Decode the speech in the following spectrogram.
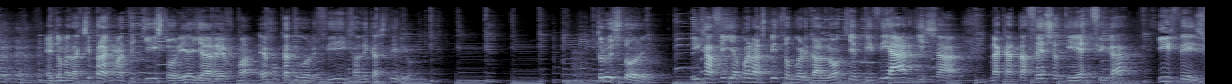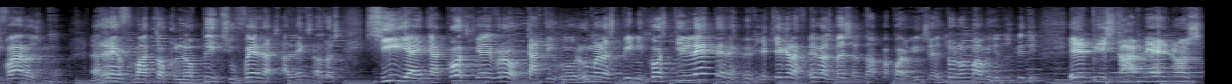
Εν τω μεταξύ, πραγματική ιστορία για ρεύμα. Έχω κατηγορηθεί, είχα δικαστήριο. True story. Είχα φύγει από ένα σπίτι στον Κορυδαλό και επειδή άργησα να καταθέσω ότι έφυγα, ήρθε εις βάρος μου ρευματοκλοπή τσουβέλας Αλέξανδρος 1900 ευρώ. Κατηγορούμενος ποινικός, τι λέτε ρε παιδιά, και έγραφε ένας μέσα τα παπά, ήξερε το όνομά μου για το σπίτι. Επισταμένος,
